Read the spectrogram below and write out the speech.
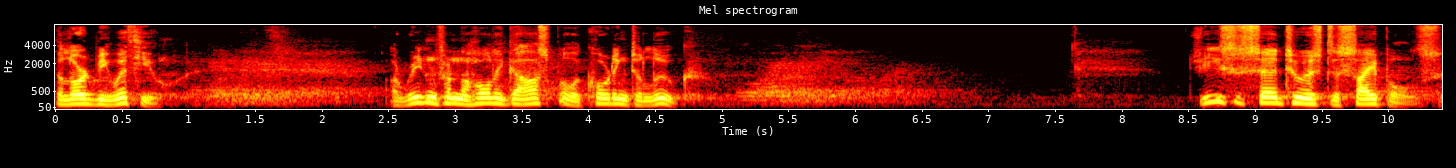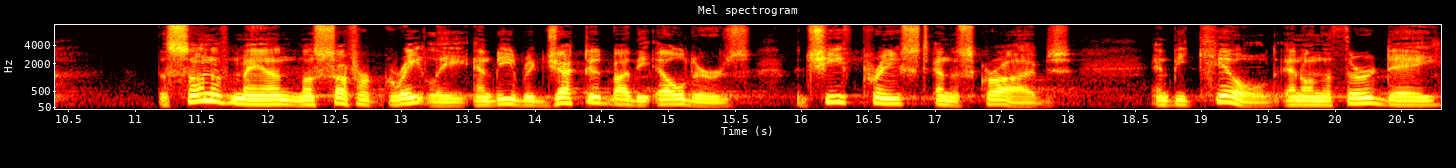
The Lord be with you. A reading from the Holy Gospel according to Luke. Jesus said to his disciples, The Son of Man must suffer greatly and be rejected by the elders, the chief priests, and the scribes, and be killed, and on the third day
